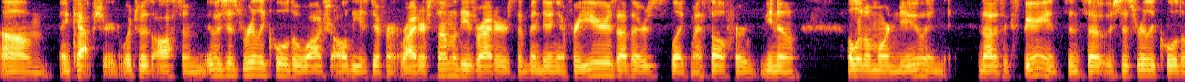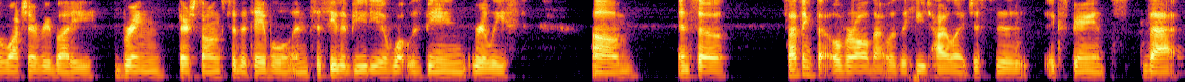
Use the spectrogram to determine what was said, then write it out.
um, and captured which was awesome. It was just really cool to watch all these different writers. Some of these writers have been doing it for years others like myself are you know a little more new and not as experienced. And so it was just really cool to watch everybody bring their songs to the table and to see the beauty of what was being released. Um, and so so i think that overall that was a huge highlight just to experience that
